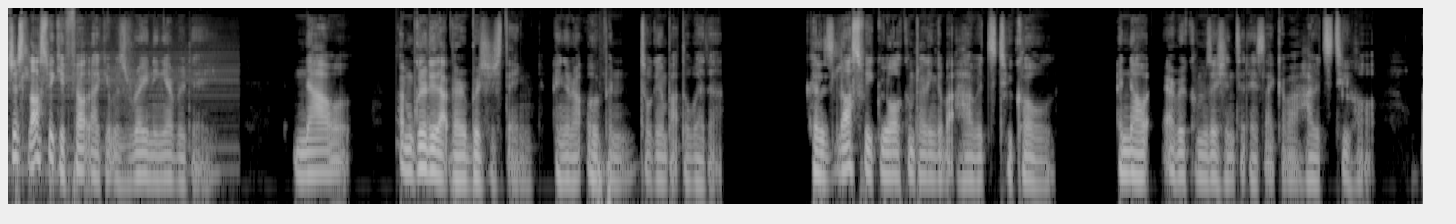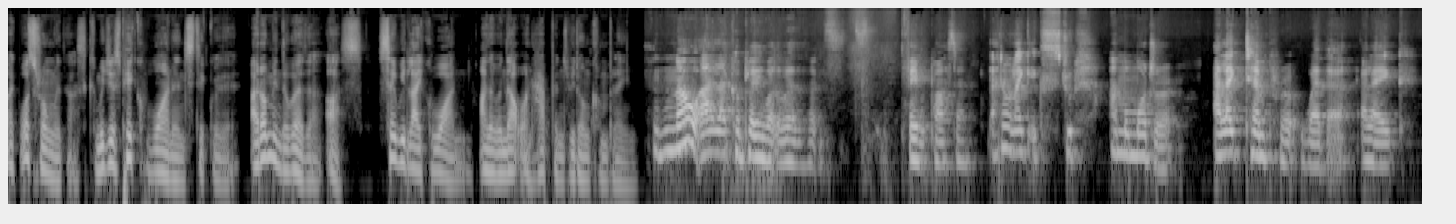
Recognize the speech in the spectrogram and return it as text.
Just last week, it felt like it was raining every day. Now, I'm going to do that very British thing. I'm going to open talking about the weather. Because last week, we were all complaining about how it's too cold. And now every conversation today is like about how it's too hot. Like, what's wrong with us? Can we just pick one and stick with it? I don't mean the weather, us. Say we like one, and then when that one happens, we don't complain. No, I like complaining about the weather. It's favorite pastime. I don't like extreme. I'm a moderate. I like temperate weather. I like,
